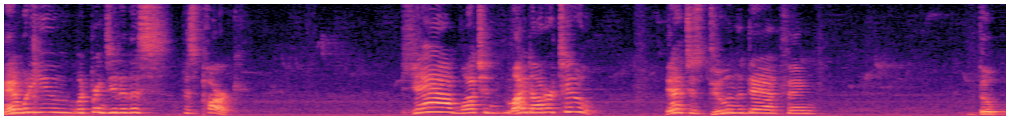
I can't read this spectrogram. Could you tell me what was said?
Man, what do you what brings you to this this park? Yeah, I'm watching my daughter too. Yeah, just doing the dad thing. The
